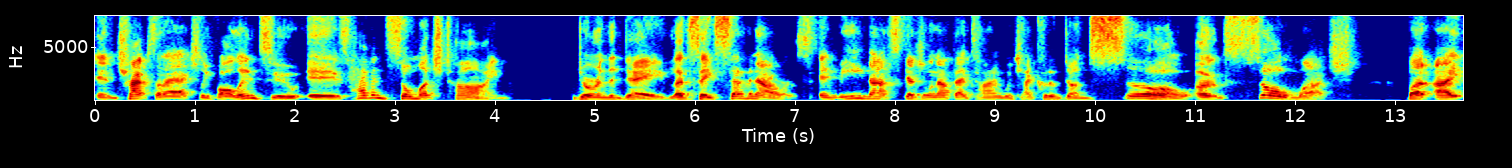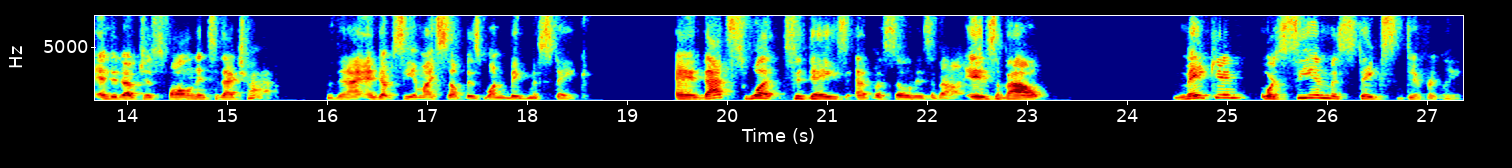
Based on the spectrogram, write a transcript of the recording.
in traps that I actually fall into is having so much time during the day. Let's say seven hours, and me not scheduling out that time, which I could have done so uh, so much but I ended up just falling into that trap. Then I end up seeing myself as one big mistake. And that's what today's episode is about. Is about making or seeing mistakes differently.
